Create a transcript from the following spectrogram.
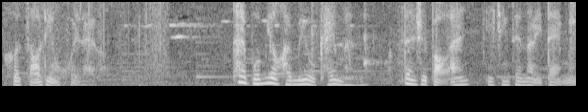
和早点回来了。太伯庙还没有开门，但是保安已经在那里待命。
